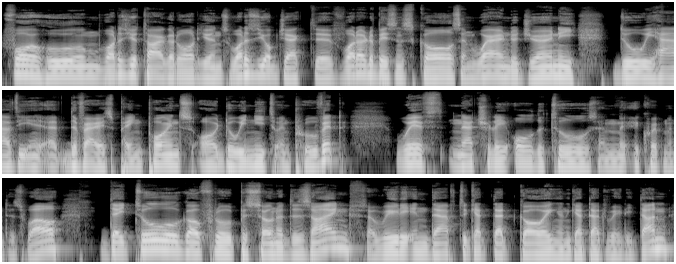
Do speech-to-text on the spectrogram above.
for whom, what is your target audience, what is the objective, what are the business goals, and where in the journey do we have the, uh, the various pain points or do we need to improve it with naturally all the tools and equipment as well. Day two will go through persona design, so really in depth to get that going and get that really done.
